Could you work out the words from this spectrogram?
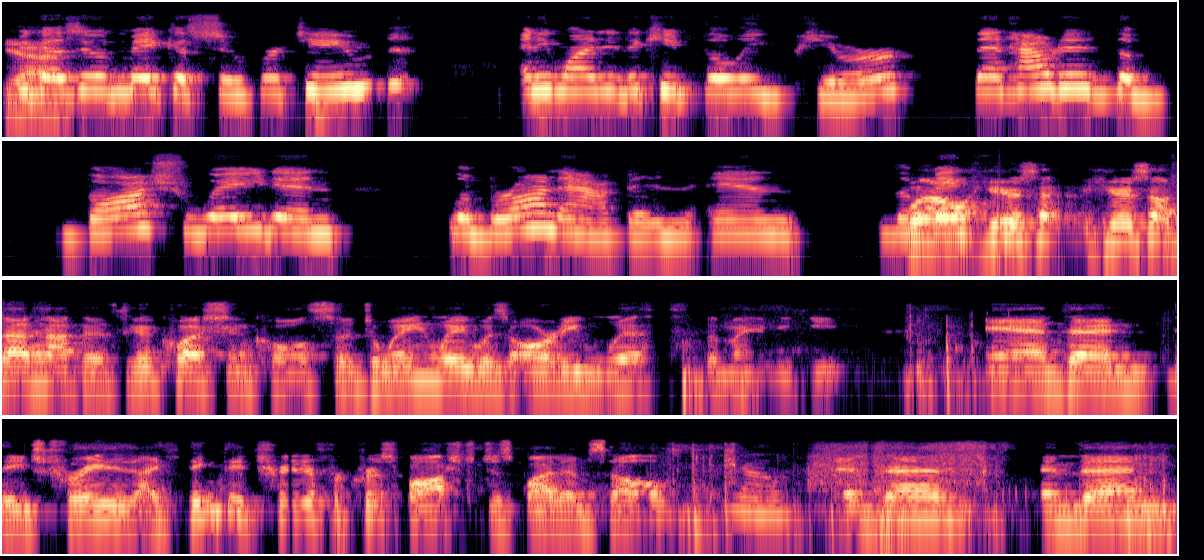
yeah. because it would make a super team, and he wanted to keep the league pure. Then how did the Bosh, Wade, and LeBron happen? And the well, big here's how, here's how that happened. It's a good question, Cole. So Dwyane Wade was already with the Miami Heat, and then they traded. I think they traded for Chris Bosh just by themselves, no, and then and then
